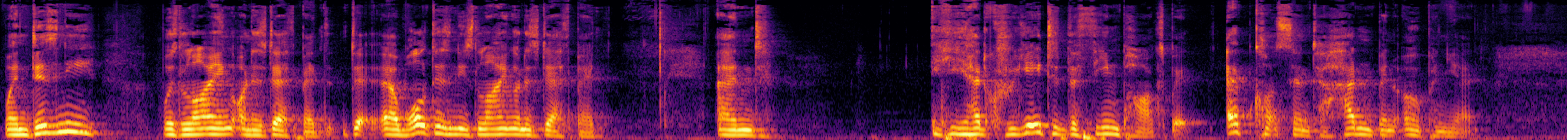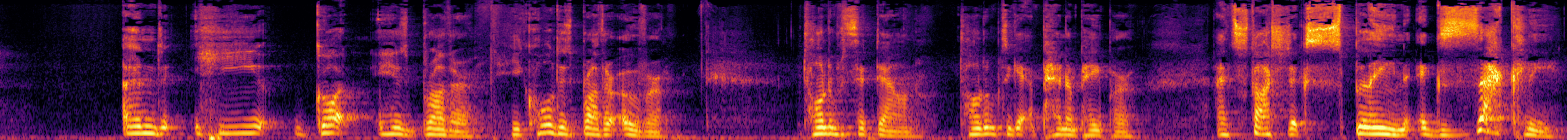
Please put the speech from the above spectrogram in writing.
When Disney was lying on his deathbed, uh, Walt Disney's lying on his deathbed, and he had created the theme parks, but Epcot Center hadn't been open yet. And he got his brother, he called his brother over, told him to sit down, told him to get a pen and paper, and started to explain exactly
